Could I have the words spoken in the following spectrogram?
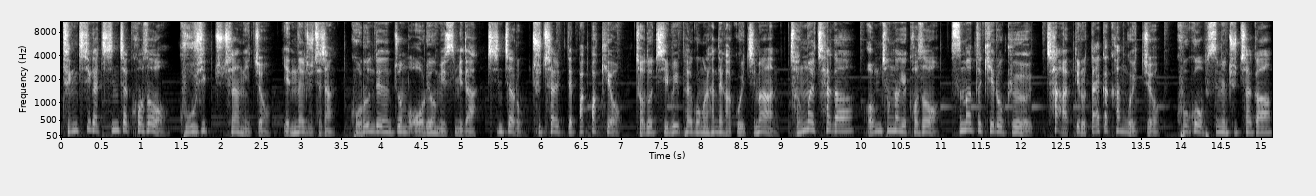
등치가 진짜 커서 구식 주차장 있죠. 옛날 주차장. 그런 데는 좀 어려움이 있습니다. 진짜로 주차할 때 빡빡해요. 저도 GV80을 한 대 갖고 있지만 정말 차가 엄청나게 커서 스마트 키로 그 차 앞뒤로 딸깍하는 거 있죠. 그거 없으면 주차가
